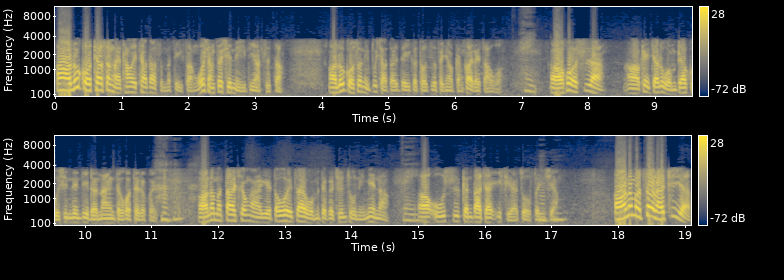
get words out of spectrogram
啊，如果跳上来，它会跳到什么地方？我想这些你一定要知道。啊，如果说你不晓得的一个投资朋友，赶快来找我。嘿，啊，或者是啊，啊，可以加入我们标股新天地的南德或 Telegram。啊，那么大兄啊，也都会在我们这个群组里面呢、对，啊，无私跟大家一起来做分享。啊，那么再来记啊，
